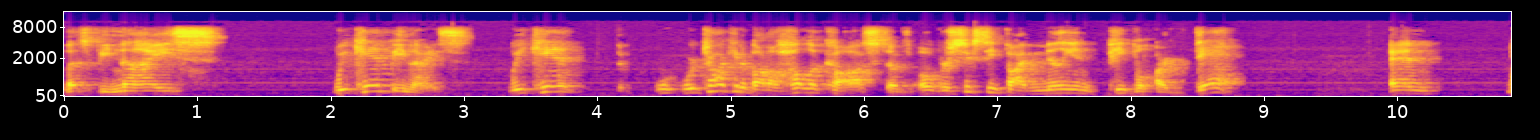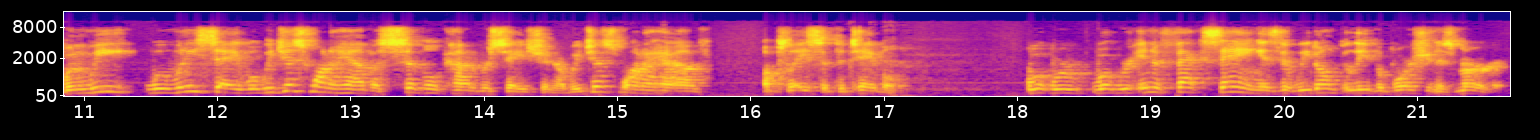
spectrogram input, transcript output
let's be nice. We can't be nice. We can't. We're talking about a Holocaust of over 65 million people are dead. And when we when we say, well, we just want to have a civil conversation, or we just want to have a place at the table, what we're what we're in effect saying is that we don't believe abortion is murder.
